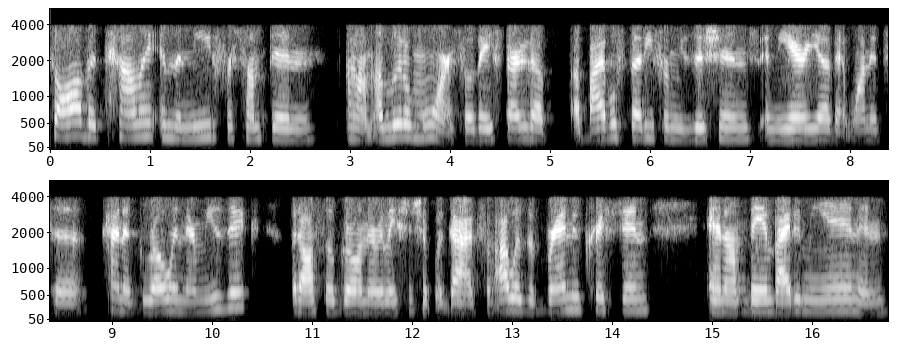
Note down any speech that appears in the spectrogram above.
saw the talent and the need for something um, a little more. So they started up a Bible study for musicians in the area that wanted to kind of grow in their music, but also grow in their relationship with God. So I was a brand new Christian, and um, they invited me in, and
